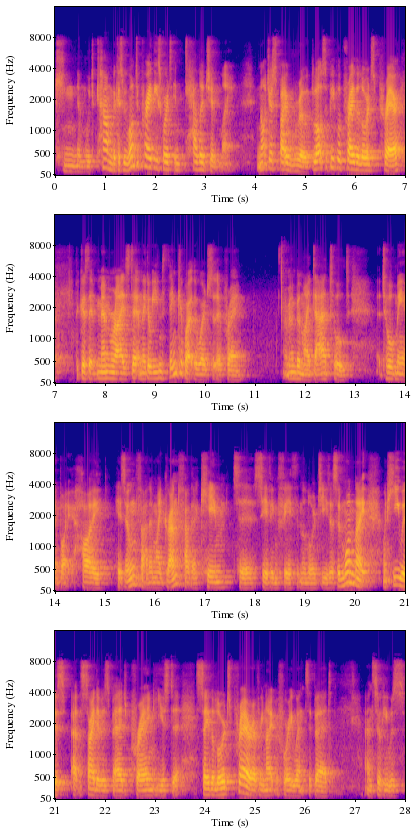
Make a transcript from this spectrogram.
kingdom would come? Because we want to pray these words intelligently, not just by rote. Lots of people pray the Lord's Prayer because they've memorized it and they don't even think about the words that they're praying. I remember my dad told told me about how his own father, my grandfather, came to saving faith in the Lord Jesus. And one night, when he was at the side of his bed praying, he used to say the Lord's Prayer every night before he went to bed. And so he was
